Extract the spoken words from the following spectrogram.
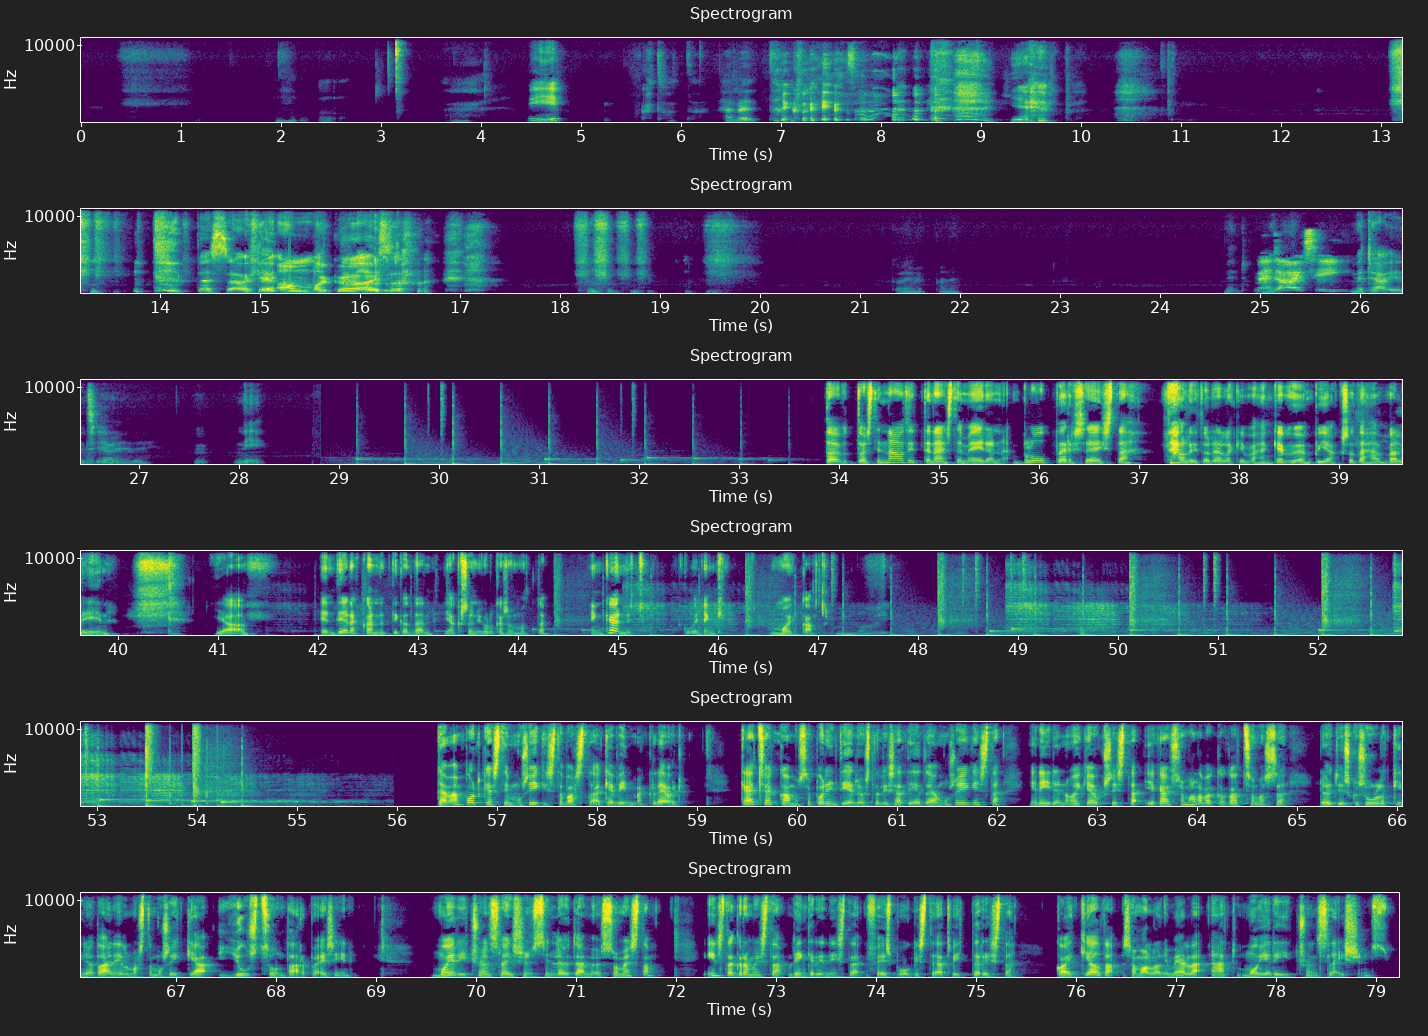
Niin. Katsotaan. Hävettää, kun ei osaa. Jep. Tässä oikein ammattilaiset. osaa. Toimipa nyt. Med- Mediety. Mediety. M- Niin. Toivottavasti nautitte näistä meidän blooperseista. Tämä oli todellakin vähän kevyempi jakso tähän väliin. Ja en tiedä kannattiko tämän jakson julkaisu, mutta enkö nyt kuitenkin. Moikka! Moi. Tämän podcastin musiikista vastaa Kevin MacLeod. Käy tsekkaamassa podin tiedoista lisätietoja musiikista ja niiden oikeuksista ja käy samalla vaikka katsomassa, löytyisikö sullekin jotain ilmasta musiikkia just sun tarpeisiin. Moiri Translationsin löytää myös somesta, Instagramista, LinkedInistä, Facebookista ja Twitteristä, kaikkialta samalla nimellä at Translations.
